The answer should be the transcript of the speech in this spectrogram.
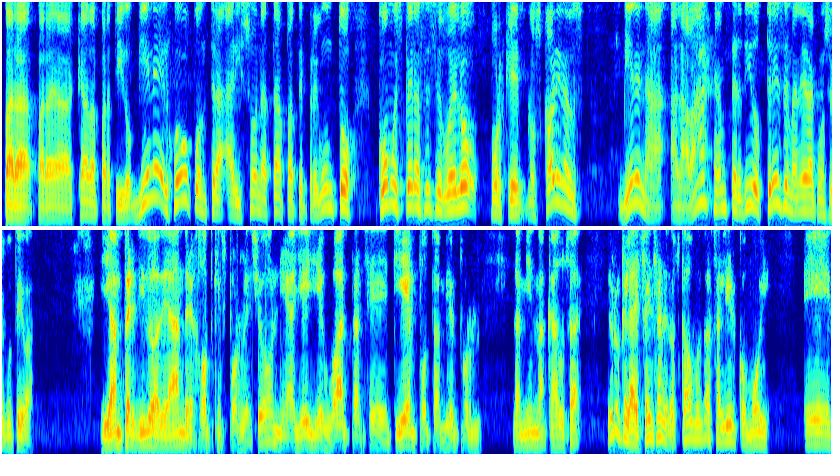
para, para cada partido. Viene el juego contra Arizona Tapa. Te pregunto, ¿cómo esperas ese duelo? Porque los Cardinals vienen a, a la baja, han perdido tres de manera consecutiva y han perdido a DeAndre Hopkins por lesión y a JJ Watt hace tiempo también por la misma causa. Yo creo que la defensa de los Cowboys va a salir como hoy, eh,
